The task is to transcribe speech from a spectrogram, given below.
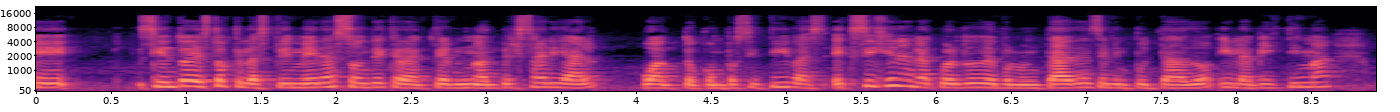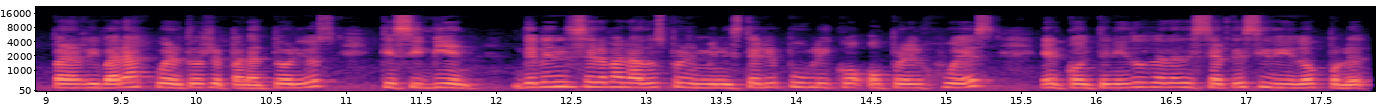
Eh, siendo esto que las primeras son de carácter no adversarial o actocompositivas, exigen el acuerdo de voluntades del imputado y la víctima para arribar a acuerdos reparatorios que si bien deben de ser avalados por el Ministerio Público o por el juez, el contenido debe de ser decidido por,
